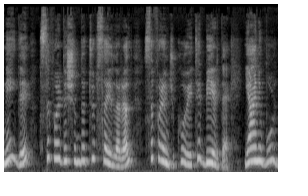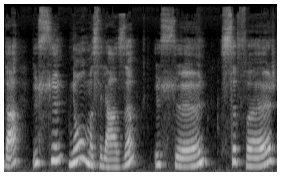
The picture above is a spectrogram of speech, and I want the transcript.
neydi? Sıfır dışında tüm sayıların sıfırıncı kuvveti birdi. Yani burada üssün ne olması lazım? Üssün sıfır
